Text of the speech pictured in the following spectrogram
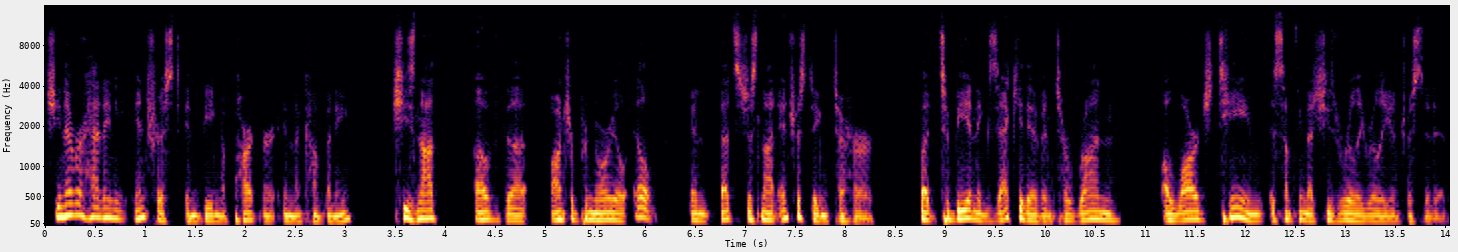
She never had any interest in being a partner in the company she's not of the entrepreneurial ilk. And that's just not interesting to her. But to be an executive and to run a large team is something that she's really, really interested in.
